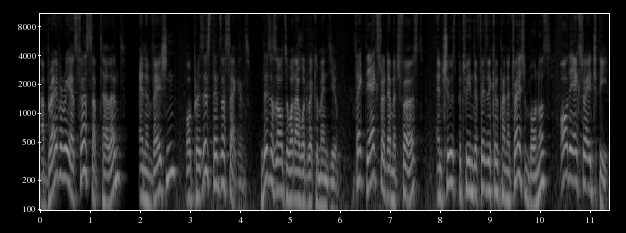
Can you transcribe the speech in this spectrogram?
are Bravery as first subtalent and Invasion or Persistence as second. This is also what I would recommend you. Take the extra damage first and choose between the physical penetration bonus or the extra HP.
